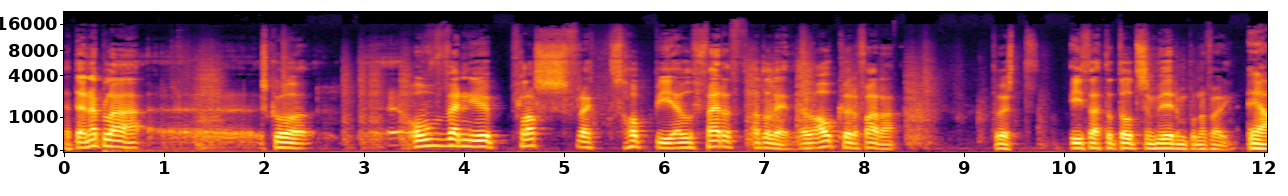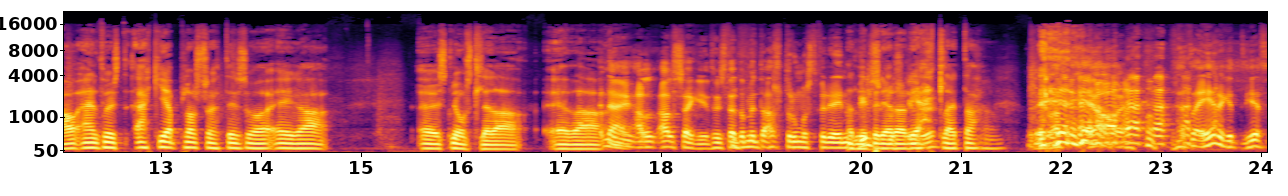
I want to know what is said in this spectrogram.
Þetta er nefnilega sko óvenju plássfrækt hobby ef þú ferð alla leið, ef þú ákveður að fara þú veist, í þetta dót sem við erum búin að fara í. Já, en þú veist ekki að plássrætt eins og eiga uh, snjósleða eða Nei, al, alls ekki, þú veist, þetta myndi allt rúmast fyrir einu þannig byrjar að réttlæta. Já, þetta er ekkit ég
